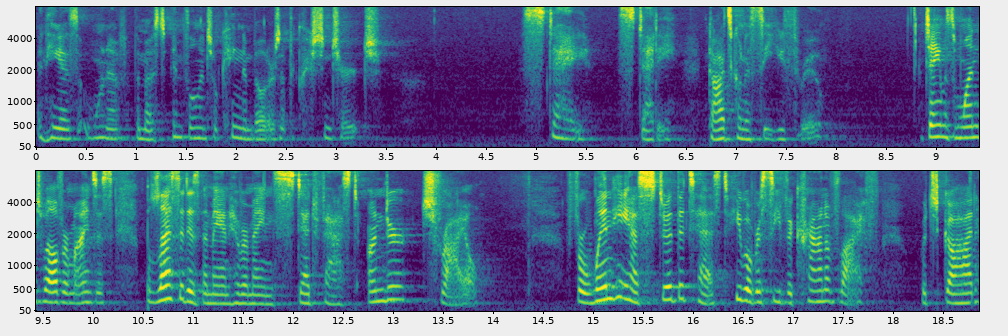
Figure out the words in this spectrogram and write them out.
And he is one of the most influential kingdom builders of the Christian church. Stay steady. God's going to see you through. James 1:12 reminds us, "Blessed is the man who remains steadfast under trial, for when he has stood the test, he will receive the crown of life which God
